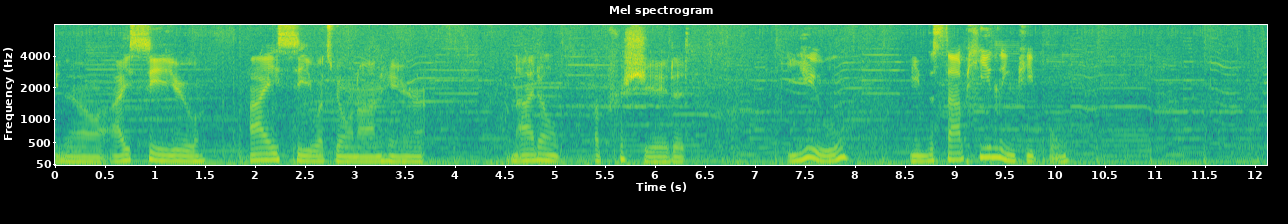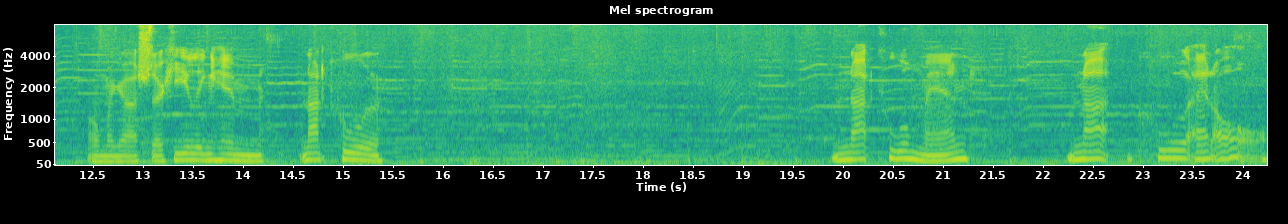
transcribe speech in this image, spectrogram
You know, I see you. I see what's going on here. And I don't appreciate it. You need to stop healing people. Oh my gosh, they're healing him. Not cool. Not cool, man. Not cool at all.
